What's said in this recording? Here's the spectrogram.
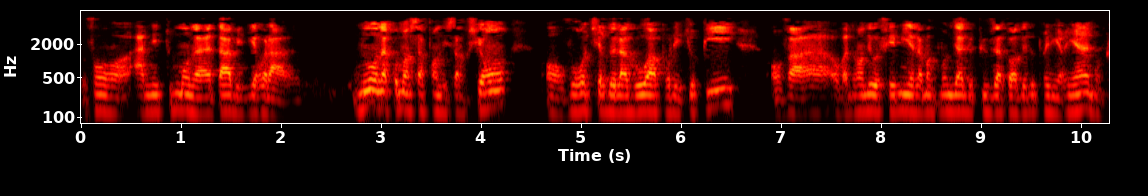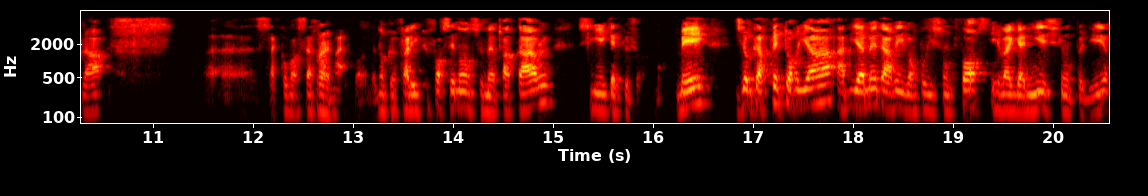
vont amener tout le monde à la table et dire voilà, nous on a commencé à prendre des sanctions, on vous retire de la Goa pour l'Éthiopie, on va on va demander au FMI à la Banque mondiale de plus vous accorder de prix rien, donc là ça commence à faire mal. Donc il fallait forcément se mettre à table, signer quelque chose. Mais disons qu'à Pretoria, Abiy Ahmed arrive en position de force et va gagner, si on peut dire,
